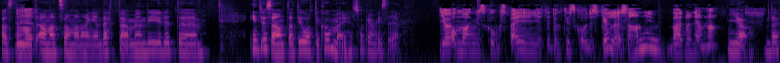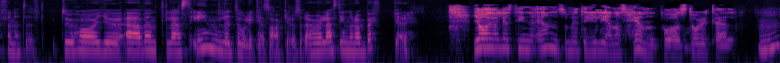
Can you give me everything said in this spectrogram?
Fast i Ja. ett annat sammanhang än detta. Men det är ju lite intressant att det återkommer, så kan vi säga. Ja, och Magnus Skogsberg är en jätteduktig skådespelare, så han är ju värd att nämna. Ja, definitivt. Du har ju även läst in lite olika saker och sådär. Har du läst in några böcker? Ja, jag läste in en som heter Helenas hämnd på Storytel. Mm.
